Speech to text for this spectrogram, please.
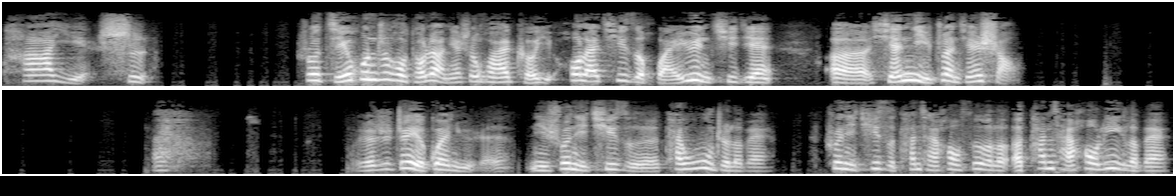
他也是。说结婚之后头两年生活还可以，后来妻子怀孕期间，呃，嫌你赚钱少。哎呀，我觉得这这也怪女人。你说你妻子太物质了呗？说你妻子贪财好色了，呃，贪财好利了呗？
